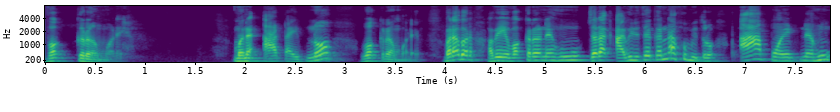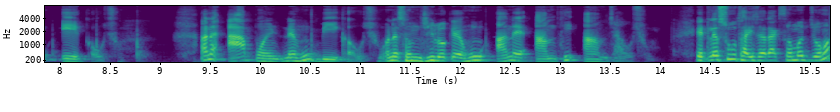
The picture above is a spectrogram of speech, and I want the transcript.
વક્ર મળે. મને આ ટાઈપનો વક્ર મળે. બરાબર? હવે એ વક્રને હું જરાક આવી રીતે કરી નાખું મિત્રો. આ પોઈન્ટને હું એ કહું છું. અને આ પોઈન્ટને હું બી કહું છું. અને સમજી લો કે હું આને આમથી આમ જાઉં છું. એટલે શું થાય જરાક સમજજો, હો.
